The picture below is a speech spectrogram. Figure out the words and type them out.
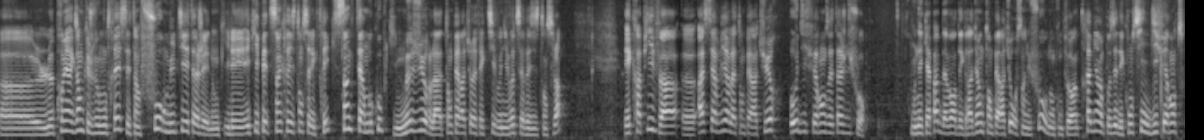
Euh, le premier exemple que je vais vous montrer, c'est un four multi-étagé. Il est équipé de 5 résistances électriques, 5 thermocouples qui mesurent la température effective au niveau de ces résistances-là. Et Crappy va euh, asservir la température aux différents étages du four. On est capable d'avoir des gradients de température au sein du four, donc on peut très bien imposer des consignes différentes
